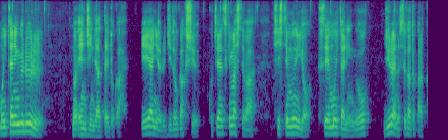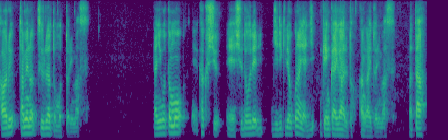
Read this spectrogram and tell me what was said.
モニタリングルールのエンジンであったりとか、AI による自動学習、こちらにつきましては、システム運用、不正モニタリングを従来の姿から変わるためのツールだと思っております。何事も各種手動で自力で行うには限界があると考えております。また、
